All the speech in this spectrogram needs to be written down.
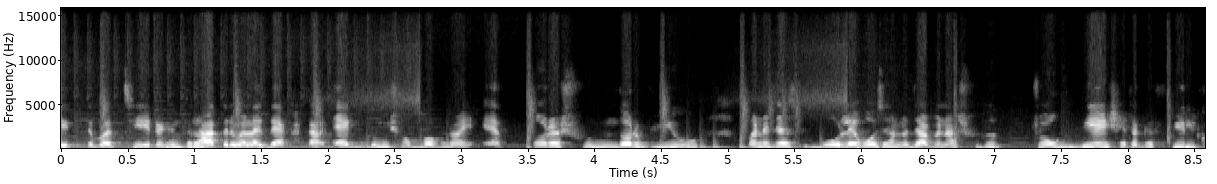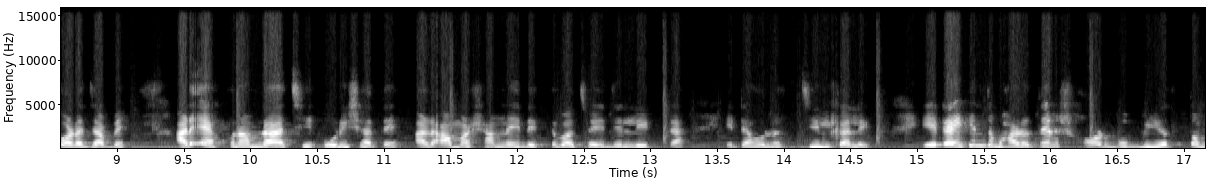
দেখতে পাচ্ছি, এটা কিন্তু রাতের বেলায় দেখাটা একদমই সম্ভব নয়। এতটা সুন্দর ভিউ মানে জাস্ট বলে বোঝানো যাবে না, শুধু চোখ দিয়েই সেটাকে ফিল করা যাবে। আর এখন আমরা আছি ওড়িশাতে, আর আমার সামনেই দেখতে পাচ্ছ এই যে লেকটা, এটা হলো চিল্কা লেক। এটাই কিন্তু ভারতের সর্ববৃহত্তম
